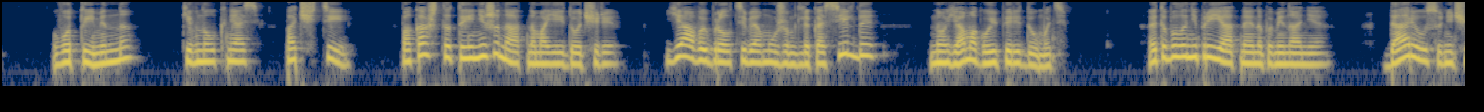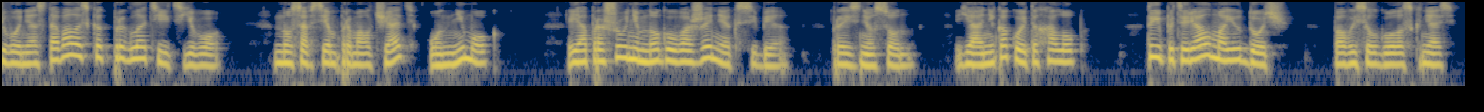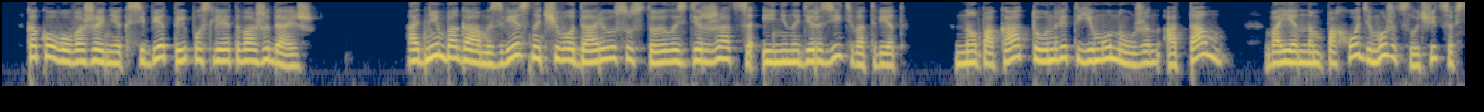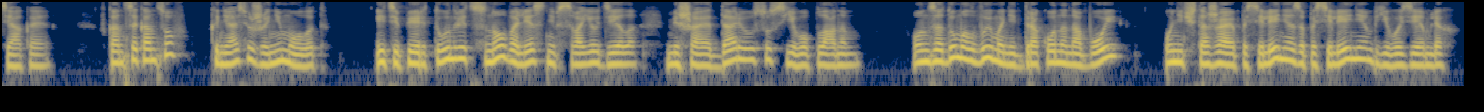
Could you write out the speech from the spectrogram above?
«Вот именно», – кивнул князь, – «почти. Пока что ты не женат на моей дочери. Я выбрал тебя мужем для Касильды, но я могу и передумать». Это было неприятное напоминание. Дариусу ничего не оставалось, как проглотить его. Но совсем промолчать он не мог. «Я прошу немного уважения к себе», – произнес он. «Я не какой-то холоп». «Ты потерял мою дочь», – повысил голос князь. «Какого уважения к себе ты после этого ожидаешь?» Одним богам известно, чего Дариусу стоило сдержаться и не надерзить в ответ. Но пока Тунрит ему нужен, а там в военном походе может случиться всякое. В конце концов, князь уже не молод. И теперь Тунрид снова лез не в свое дело, мешая Дариусу с его планом. Он задумал выманить дракона на бой, уничтожая поселение за поселением в его землях.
